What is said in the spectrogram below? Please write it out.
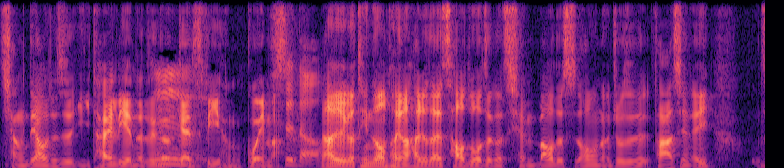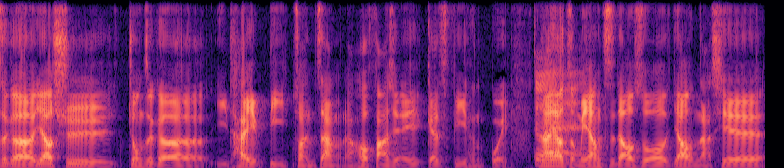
强调，就是以太链的这个 gas fee 很贵嘛。是的。然后有一个听众朋友，他就在操作这个钱包的时候呢，就是发现，哎，这个要去用这个以太币转账，然后发现，哎，gas fee 很贵。那要怎么样知道说要哪些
